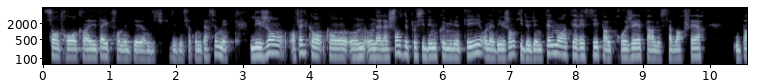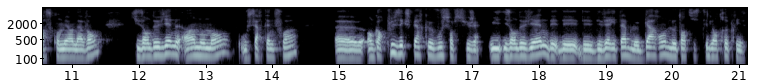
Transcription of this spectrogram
sans trop rentrer dans les détails, sans mettre en difficulté certaines personnes, mais les gens, en fait, quand, quand on, on, a la chance de posséder une communauté, on a des gens qui deviennent tellement intéressés par le projet, par le savoir-faire ou par ce qu'on met en avant, qu'ils en deviennent à un moment ou certaines fois euh, encore plus experts que vous sur le sujet. Ils en deviennent des, des, des, des véritables garants de l'authenticité de l'entreprise.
